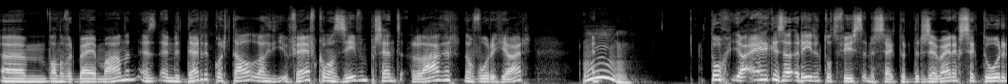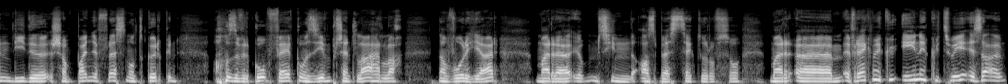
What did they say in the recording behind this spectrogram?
ehm, van de voorbije maanden. En in het derde kwartaal lag die 5,7% lager dan vorig jaar. Mm. Toch, ja, eigenlijk is dat een reden tot feest in de sector. Er zijn weinig sectoren die de champagneflessen ontkurken als de verkoop 5,7% lager lag dan vorig jaar. Maar eh, ja, misschien de asbestsector of zo. Maar ehm in vergelijking met Q1 en Q2 is dat een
